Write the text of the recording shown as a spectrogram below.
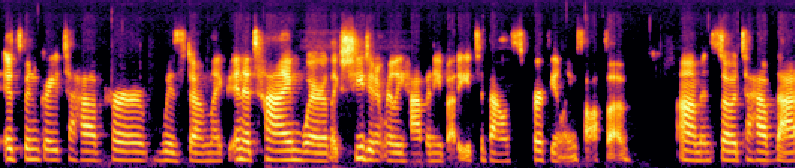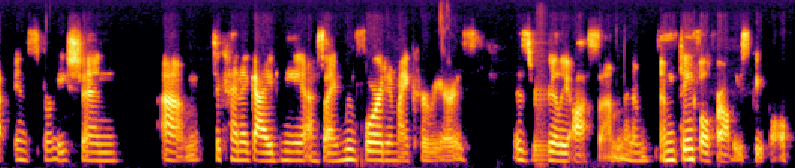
it's been great to have her wisdom, like in a time where like she didn't really have anybody to bounce her feelings off of. Um, and so to have that inspiration um, to kind of guide me as I move forward in my career is is really awesome, and I'm I'm thankful for all these people.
